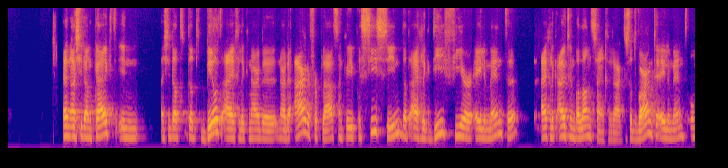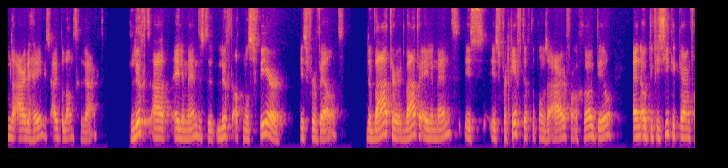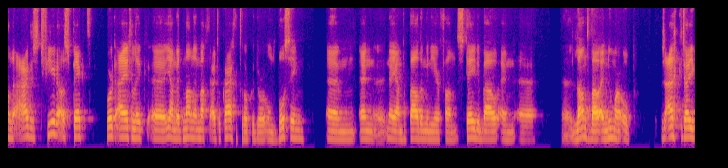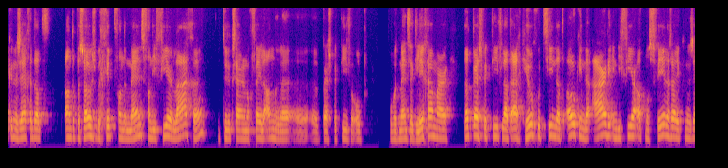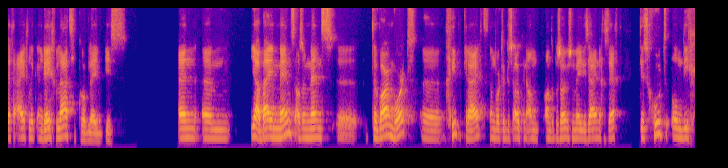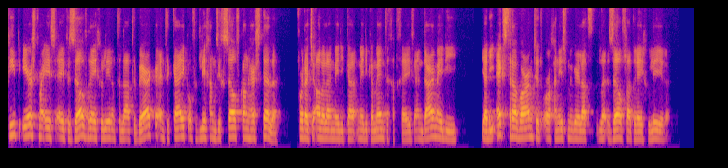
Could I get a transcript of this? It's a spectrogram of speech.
En als je dan kijkt in als je dat, dat beeld eigenlijk naar de, naar de aarde verplaatst, dan kun je precies zien dat eigenlijk die vier elementen eigenlijk uit hun balans zijn geraakt. Dus dat warmte-element om de aarde heen is uit balans geraakt. Het luchtelement, dus de luchtatmosfeer, is vervuild. De water, het waterelement is, is vergiftigd op onze aarde voor een groot deel. En ook de fysieke kern van de aarde, dus het vierde aspect, wordt eigenlijk uh, ja, met man en macht uit elkaar getrokken door ontbossing um, en uh, nou ja, een bepaalde manier van stedenbouw en uh, landbouw en noem maar op. Dus eigenlijk zou je kunnen zeggen dat antroposofisch begrip van de mens, van die vier lagen, natuurlijk zijn er nog vele andere perspectieven op, op het menselijk lichaam, maar dat perspectief laat eigenlijk heel goed zien dat ook in de aarde, in die vier atmosferen, zou je kunnen zeggen, eigenlijk een regulatieprobleem is. En um, ja, bij een mens, als een mens uh, te warm wordt, uh, griep krijgt, dan wordt er dus ook in antroposofische medicijnen gezegd, het is goed om die griep eerst maar eens even zelfregulerend te laten werken en te kijken of het lichaam zichzelf kan herstellen, voordat je allerlei medica medicamenten gaat geven en daarmee die, ja, die extra warmte het organisme weer laat, zelf laat reguleren.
